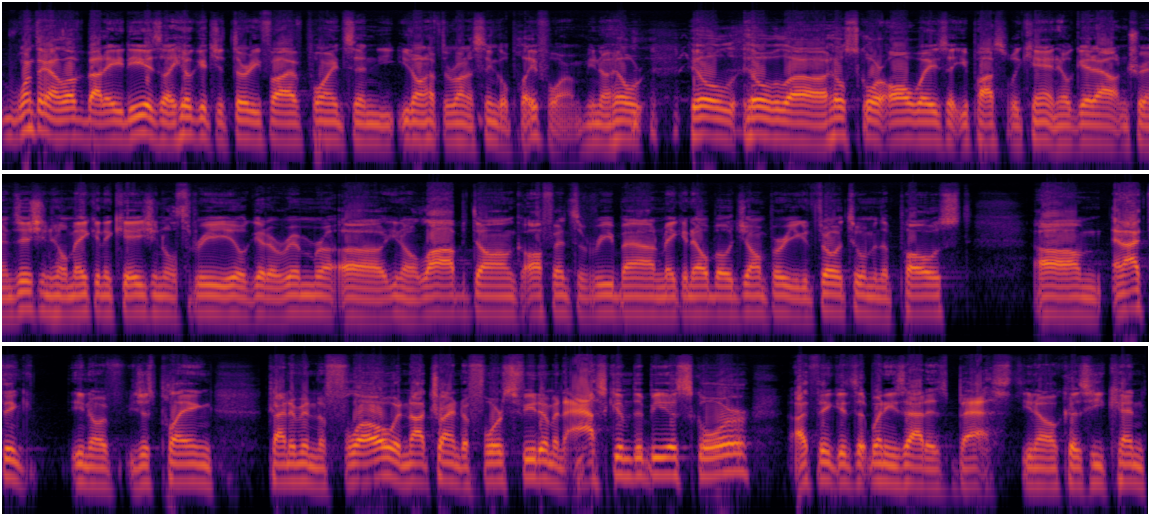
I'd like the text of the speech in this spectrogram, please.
one thing I love about AD is like he'll get you 35 points and you don't have to run a single play for him. You know, he'll he'll he'll uh, he'll score all ways that you possibly can. He'll get out in transition. He'll make an occasional three. He'll get a rim, uh, you know, lob dunk, offensive rebound, make an elbow jumper. You can throw it to him in the post. Um, and I think you know if you're just playing kind of in the flow and not trying to force feed him and ask him to be a scorer. I think it's when he's at his best, you know, because he can.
